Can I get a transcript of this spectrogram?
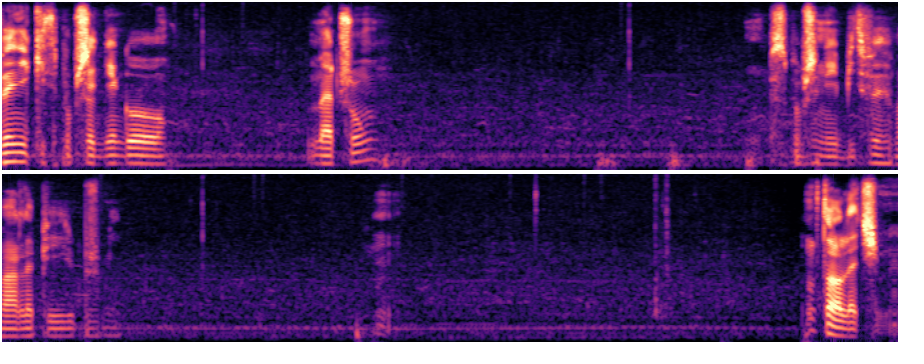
wyniki z poprzedniego meczu. Z poprzedniej bitwy chyba lepiej brzmi. No to lecimy.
